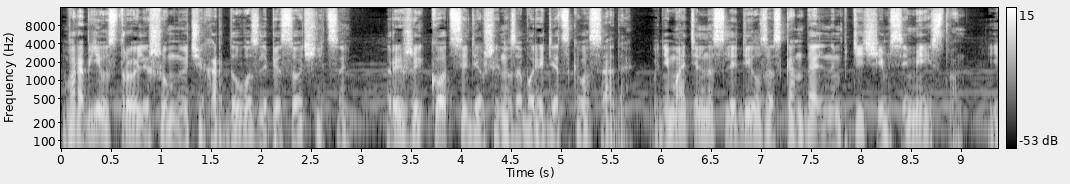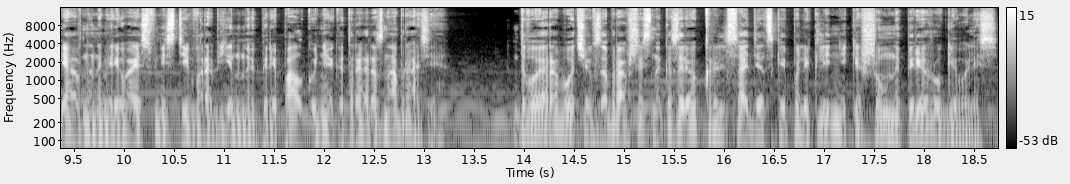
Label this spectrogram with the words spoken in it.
Воробьи устроили шумную чехарду возле песочницы. Рыжий кот, сидевший на заборе детского сада, внимательно следил за скандальным птичьим семейством, явно намереваясь внести в воробьинную перепалку некоторое разнообразие. Двое рабочих, взобравшись на козырек крыльца детской поликлиники, шумно переругивались,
